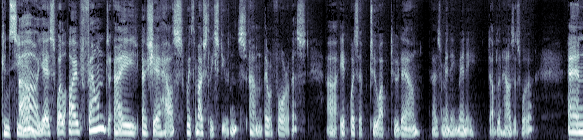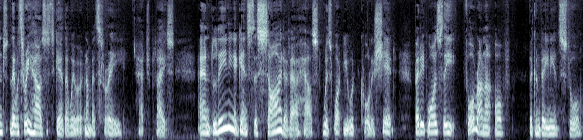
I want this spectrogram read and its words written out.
consume? Ah, yes. Well, I found a, a share house with mostly students. Um, there were four of us. Uh, it was a two up, two down, as many, many Dublin houses were. And there were three houses together. We were at number three, Hatch Place. And leaning against the side of our house was what you would call a shed, but it was the forerunner of the convenience store.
